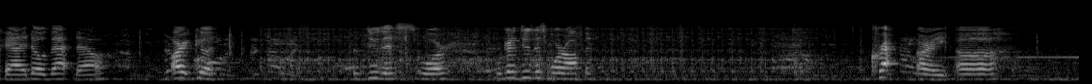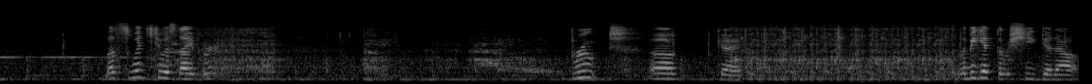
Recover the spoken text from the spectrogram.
Okay, I know that now. All right, good. Let's do this more. We're gonna do this more often. Crap. All right. Uh. Let's switch to a sniper. Brute. Okay. Let me get the machine gun out.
